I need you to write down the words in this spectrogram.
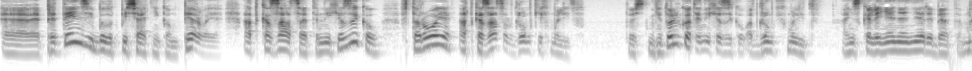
э, претензий было к писятникам. Первое – отказаться от иных языков. Второе – отказаться от громких молитв. То есть не только от иных языков, от громких молитв. Они сказали, не-не-не, ребята, мы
